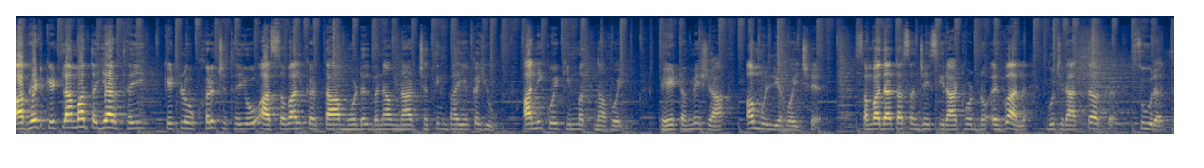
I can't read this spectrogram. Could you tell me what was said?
આ ભેટ કેટલામાં તૈયાર થઈ, કેટલો ખર્ચ થયો, આ સવાલ કરતા મોડેલ બનાવનાર જતીનભાઈએ કહ્યું, આની કોઈ કિંમત ન હોય. ભેટ હંમેશા અમૂલ્ય હોય છે. સંવાદદાતા સંજય સિંહ રાઠોડનો અહેવાલ ગુજરાત તક સુરત.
